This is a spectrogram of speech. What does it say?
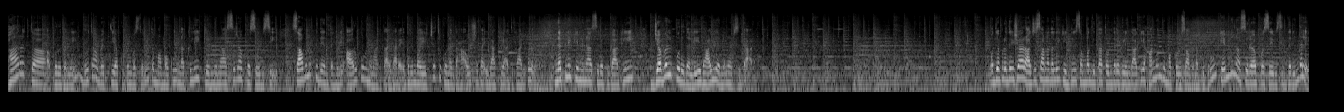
ಭಾರತಪುರದಲ್ಲಿ ಮೃತ ವ್ಯಕ್ತಿಯ ಕುಟುಂಬಸ್ಥರು ತಮ್ಮ ಮಗು ನಕಲಿ ಕೆಮ್ಮಿನ ಸಿರಪ್ ಸೇವಿಸಿ ಸಾವನ್ನಪ್ಪಿದೆ ಅಂತ ಹೇಳಿ ಆರೋಪವನ್ನು ಮಾಡ್ತಾ ಇದ್ದಾರೆ. ಇದರಿಂದ ಎಚ್ಚೆತ್ತುಕೊಂಡಂತಹ ಔಷಧ ಇಲಾಖೆಯ ಅಧಿಕಾರಿಗಳು ನಕಲಿ ಕೆಮ್ಮಿನ ಸಿರಪ್ಗಾಗಿ ಜಬಲ್ಪುರದಲ್ಲಿ ದಾಳಿಯನ್ನು ನಡೆಸಿದ್ದಾರೆ. ಮಧ್ಯಪ್ರದೇಶ ರಾಜಸ್ಥಾನದಲ್ಲಿ ಕಿಡ್ನಿ ಸಂಬಂಧಿತ ತೊಂದರೆಗಳಿಂದಾಗಿ ಹನ್ನೊಂದು ಮಕ್ಕಳು ಸಾವನ್ನಪ್ಪಿದ್ರು ಕೆಮ್ಮಿನ ಸಿರಪ್ ಸೇವಿಸಿದ್ದರಿಂದಲೇ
